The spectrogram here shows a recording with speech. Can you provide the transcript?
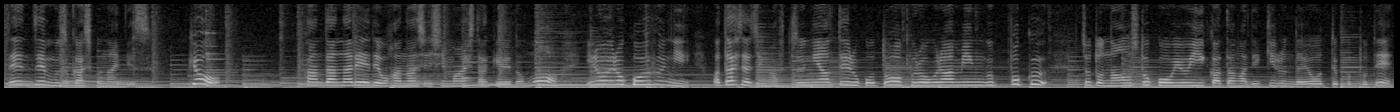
全然難しくないんです。今日簡単な例でお話ししましたけれどもいろいろこういうふうに私たちが普通にやっていることをプログラミングっぽくちょっと直すとこういう言い方ができるんだよってことで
